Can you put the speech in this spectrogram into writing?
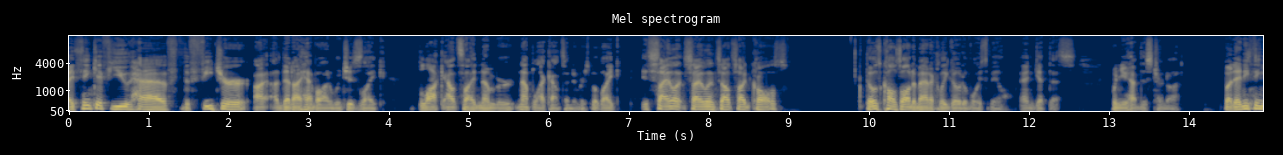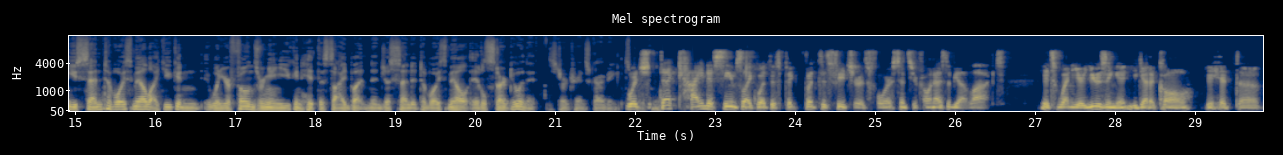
I think if you have the feature uh, that I have on, which is like block outside number, not block outside numbers, but like it's silent, silence outside calls. Those calls automatically go to voicemail and get this when you have this turned on. But anything you send to voicemail, like you can, when your phone's ringing, you can hit the side button and just send it to voicemail. It'll start doing it, start transcribing. Which that kind of seems like what this what this feature is for, since your phone has to be unlocked. It's when you're using it, you get a call, you hit the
